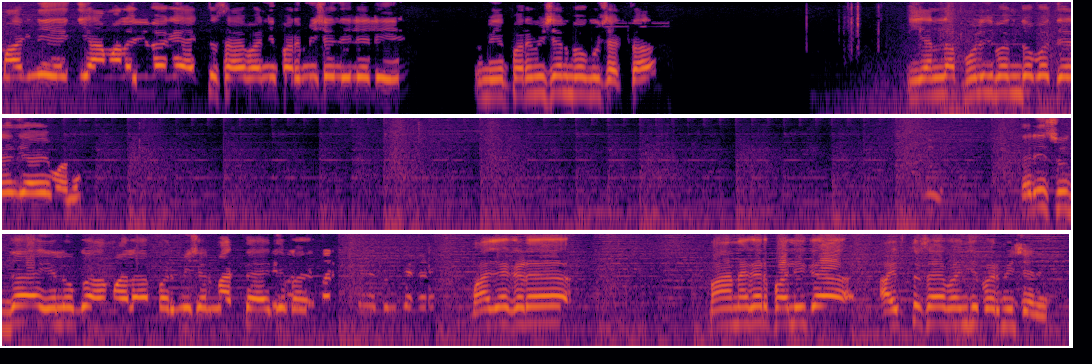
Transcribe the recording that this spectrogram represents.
मागणी आहे की आम्हाला विभागीय आयुक्त साहेबांनी परमिशन दिलेली आहे. तुम्ही परमिशन बघू शकता. यांना पोलीस बंदोबस्त देण्यात यावे म्हणून. तरी सुद्धा हे लोक आम्हाला परमिशन मागताय ते ब- परमिशन आहे तुमच्याकडे? माझ्याकडं महानगरपालिका आयुक्त साहेबांची परमिशन आहे.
